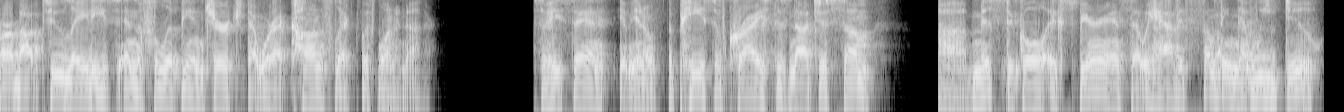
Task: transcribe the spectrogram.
are about two ladies in the Philippian church that were at conflict with one another? So he's saying, you know, the peace of Christ is not just some uh, mystical experience that we have, it's something that we do.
